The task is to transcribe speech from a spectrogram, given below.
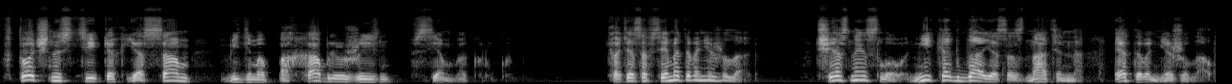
В точности, как я сам, видимо, похаблю жизнь всем вокруг. Хотя совсем этого не желаю. Честное слово, никогда я сознательно этого не желал.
